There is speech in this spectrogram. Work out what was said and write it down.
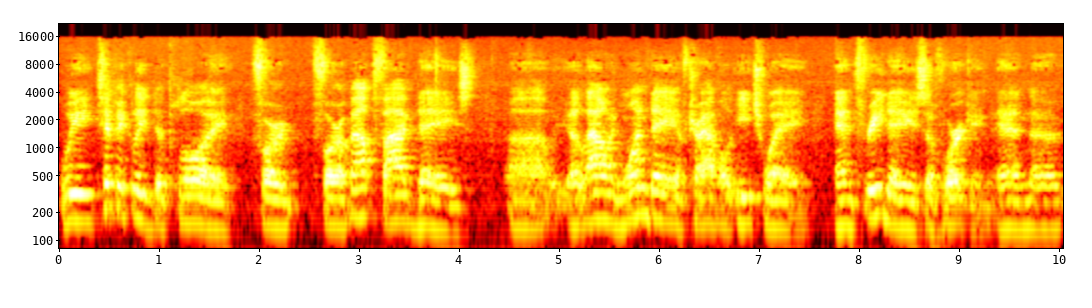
we typically deploy for, for about five days, uh, allowing one day of travel each way and three days of working. And the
